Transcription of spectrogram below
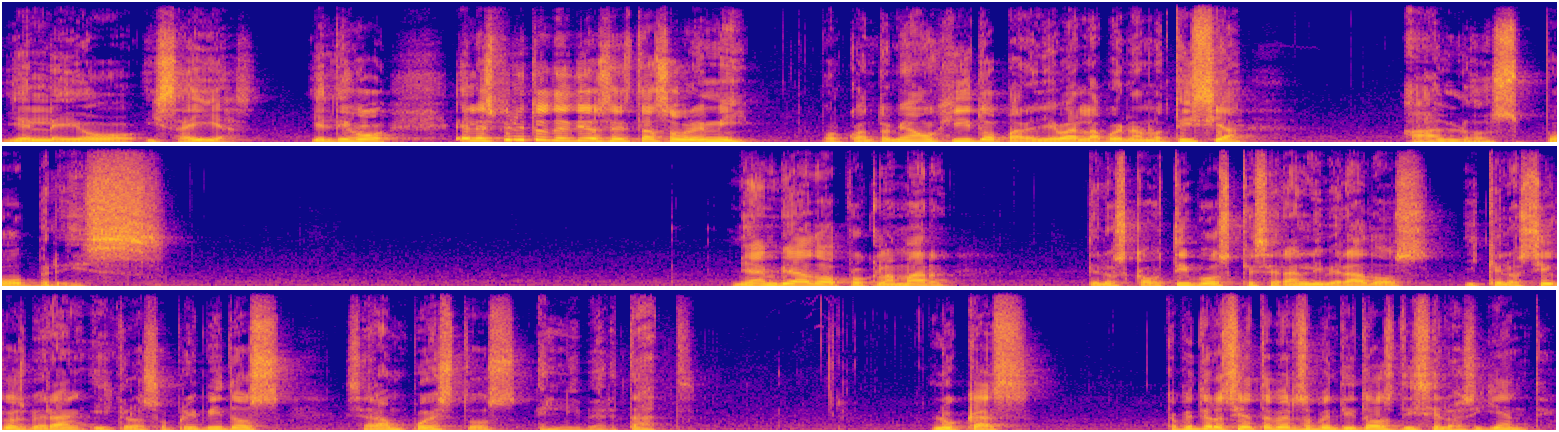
Y él leyó Isaías. Y él dijo, el Espíritu de Dios está sobre mí, por cuanto me ha ungido para llevar la buena noticia a los pobres. Me ha enviado a proclamar de los cautivos que serán liberados y que los ciegos verán y que los oprimidos serán puestos en libertad. Lucas capítulo 7, verso 22 dice lo siguiente.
